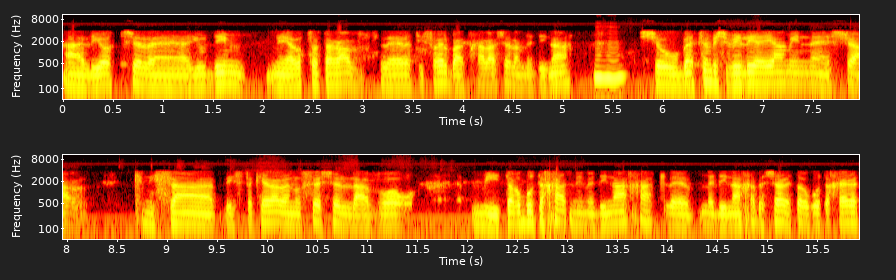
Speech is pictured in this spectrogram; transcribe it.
העליות של היהודים מארצות ערב לארץ ישראל בהתחלה של המדינה, mm-hmm. שהוא בעצם בשבילי היה מין אה, שער כניסה להסתכל על הנושא של לעבור מתרבות אחת, ממדינה אחת למדינה חדשה, לתרבות אחרת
